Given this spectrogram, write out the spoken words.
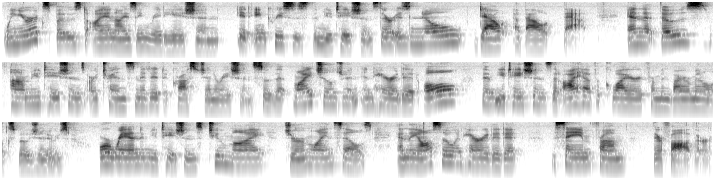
when you're exposed to ionizing radiation, it increases the mutations. There is no doubt about that. And that those um, mutations are transmitted across generations, so that my children inherited all the mutations that I have acquired from environmental exposures or random mutations to my germline cells. And they also inherited it the same from their father.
